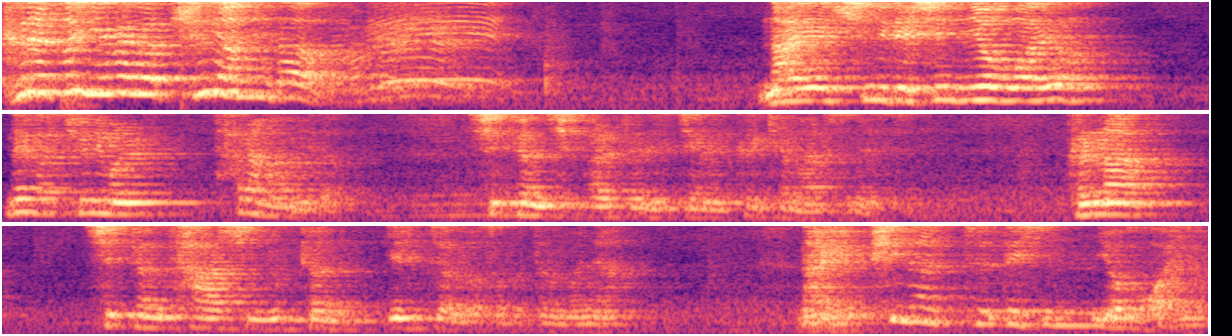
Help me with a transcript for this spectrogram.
그래서 예배가 중요합니다. 아멘 나의 힘이 되신 여호와여 내가 주님을 사랑합니다. 시편 18편에 저는 그렇게 말씀했습니다. 그러나 시편 46편 1절로서부터는 뭐냐? 나의 피난처 되신 여호와여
